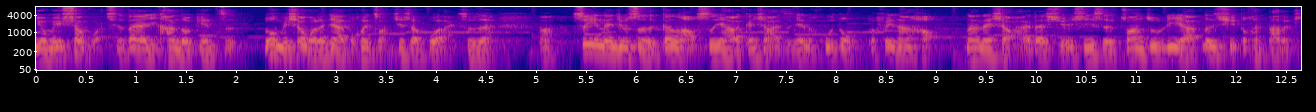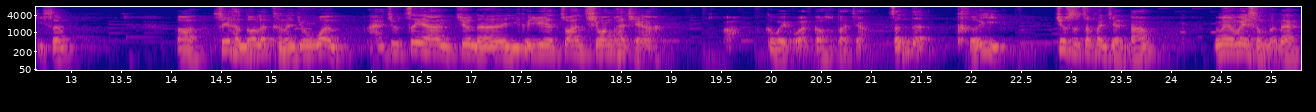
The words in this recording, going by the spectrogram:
有没有效果？其实大家一看都便知。如果没效果，人家也不会转介绍过来，是不是？啊，所以呢，就是跟老师也好，跟小孩之间的互动都非常好。那呢，小孩的学习是专注力啊，乐趣都很大的提升。啊，所以很多人可能就问，哎，就这样就能一个月赚七万块钱啊？啊各位，我要告诉大家，真的可以，就是这么简单。因为为什么呢？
